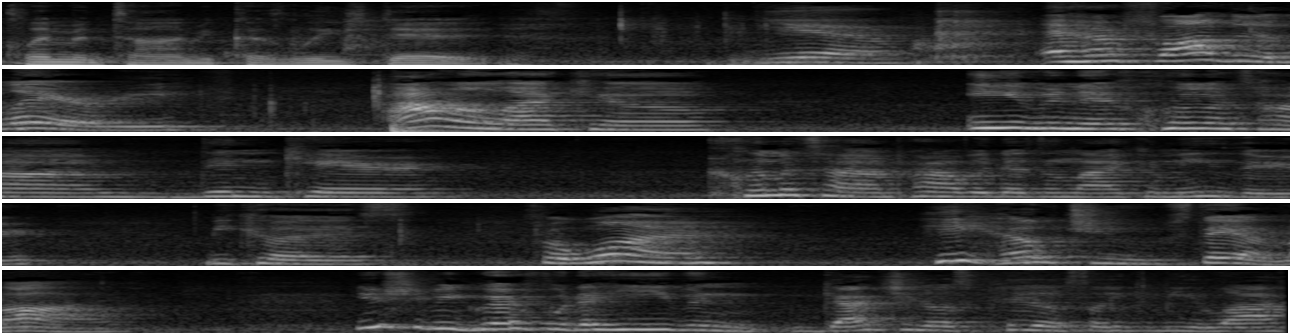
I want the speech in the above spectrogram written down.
Clementine because Lee's dead. Yeah. And her father Larry, I don't like him. Even if Clementine didn't care, Clementine probably doesn't like him either. Because for one, he helped you stay alive. You should be grateful that he even got you those pills so you could be alive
